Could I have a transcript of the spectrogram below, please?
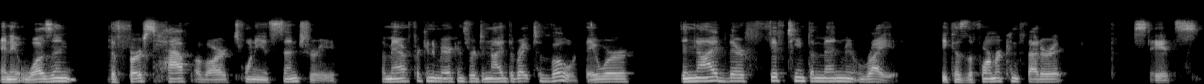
And it wasn't the first half of our 20th century. African Americans were denied the right to vote. They were denied their 15th Amendment right because the former Confederate states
